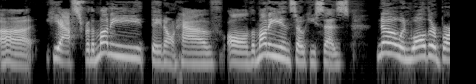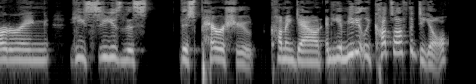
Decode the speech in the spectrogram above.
uh, he asks for the money. They don't have all the money, and so he says no. And while they're bartering, he sees this this parachute coming down, and he immediately cuts off the deal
